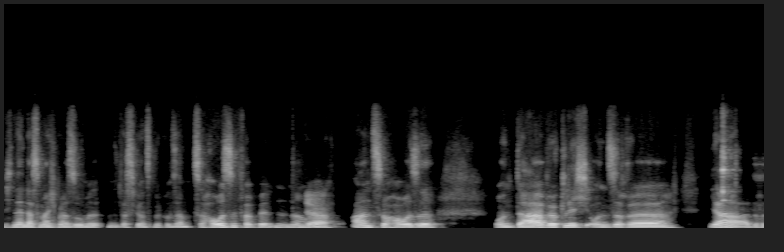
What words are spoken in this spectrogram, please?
ich nenne das manchmal so, dass wir uns mit unserem Zuhause verbinden, ne, ja. waren Zuhause und da wirklich unsere, ja, also,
